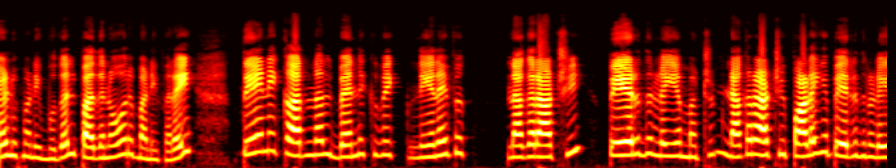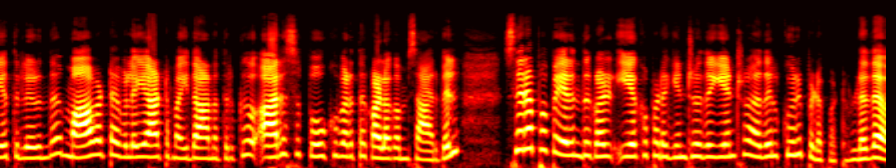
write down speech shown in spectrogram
ஏழு மணி முதல் பதினோரு மணி வரை தேனி கர்னல் பெனிக்விக் நினைவு நகராட்சி பேருந்து நிலையம் மற்றும் நகராட்சி பழைய பேருந்து நிலையத்திலிருந்து மாவட்ட விளையாட்டு மைதானத்திற்கு அரசு போக்குவரத்து கழகம் சார்பில் சிறப்பு பேருந்துகள் இயக்கப்படுகின்றது என்று அதில் குறிப்பிடப்பட்டுள்ளது.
